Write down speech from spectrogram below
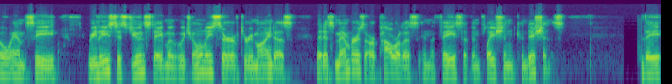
FOMC released its June statement, which only served to remind us that its members are powerless in the face of inflation conditions. They,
